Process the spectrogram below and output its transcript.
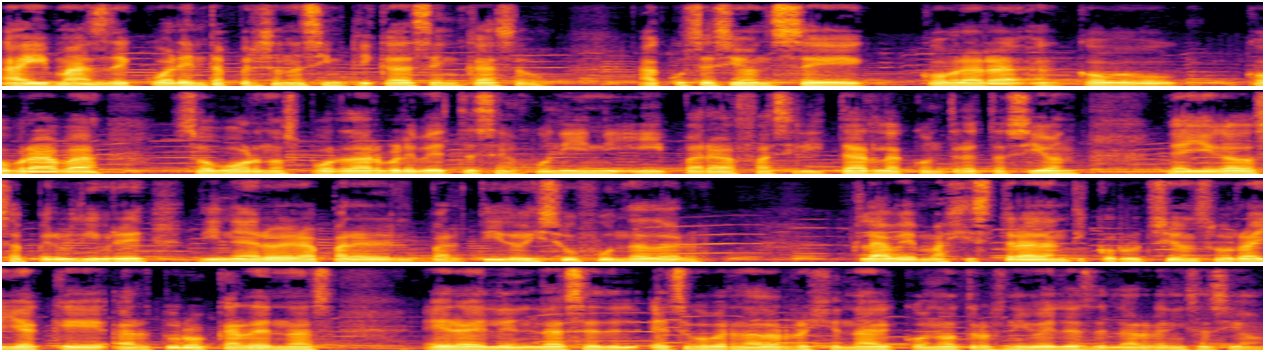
Hay más de 40 personas implicadas en caso. Acusación, se cobrará, cobraba sobornos por dar brevetes en Junín y para facilitar la contratación de allegados a Perú Libre, dinero era para el partido y su fundador. Clave, magistrada anticorrupción subraya que Arturo Cárdenas era el enlace del ex gobernador regional con otros niveles de la organización.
